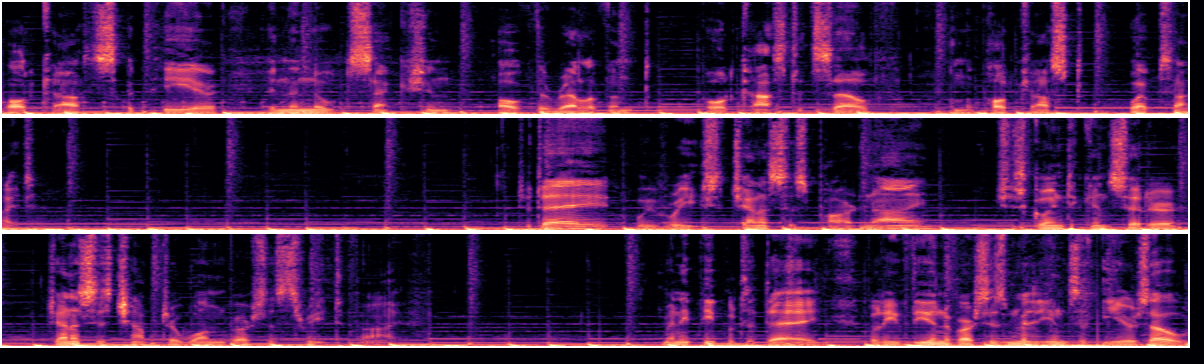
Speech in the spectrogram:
podcasts appear in the notes section of the relevant podcast itself on the podcast website. Today we've reached Genesis part 9, which is going to consider Genesis chapter 1 verses 3 to 5. Many people today believe the universe is millions of years old.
